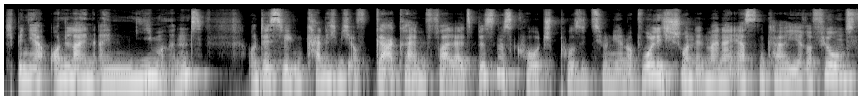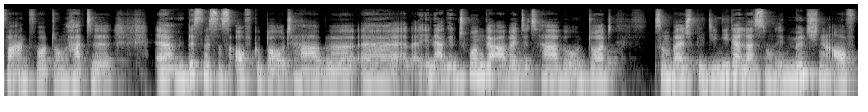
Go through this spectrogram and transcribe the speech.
ich bin ja online ein Niemand und deswegen kann ich mich auf gar keinen Fall als Business Coach positionieren, obwohl ich schon in meiner ersten Karriere Führungsverantwortung hatte, äh, Businesses aufgebaut habe, äh, in Agenturen gearbeitet habe und dort zum Beispiel die Niederlassung in München auf,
